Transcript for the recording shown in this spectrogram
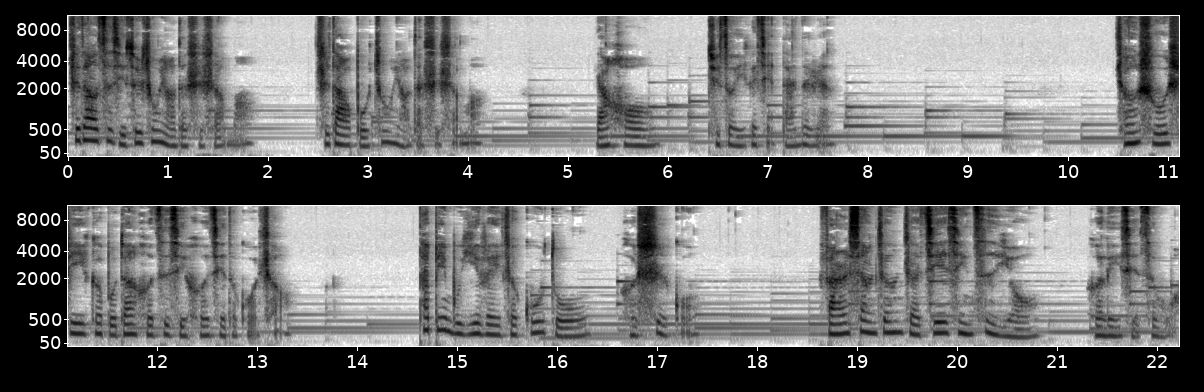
知道自己最重要的是什么，知道不重要的是什么。”然后，去做一个简单的人。成熟是一个不断和自己和解的过程。它并不意味着孤独和世故，反而象征着接近自由和理解自我。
